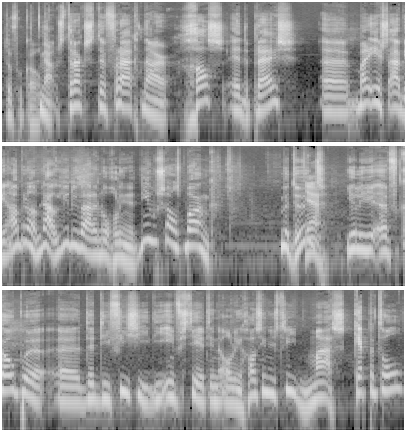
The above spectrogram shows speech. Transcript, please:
te voorkomen. Nou, straks de vraag naar gas en de prijs. Maar eerst ABN AMRO. Nou, jullie waren nogal in het nieuws als bank. Me dunkt. Ja. Jullie verkopen de divisie die investeert in de olie- en gasindustrie, Maas Capital.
